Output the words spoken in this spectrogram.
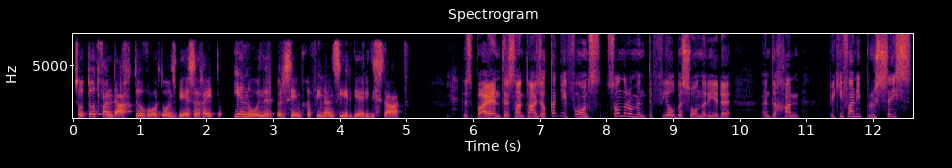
So tot vandag toe word ons besigheid 100% gefinansier deur die staat. Dis baie interessant Nigel, kan jy vir ons sonder om in te veel besonderhede in te gaan bietjie van die proses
